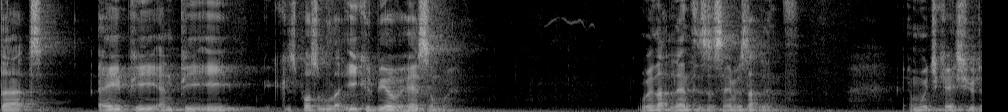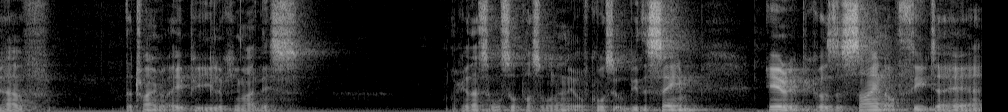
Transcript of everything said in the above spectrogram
that AP and PE, it's possible that E could be over here somewhere, where that length is the same as that length. In which case you'd have the triangle APE looking like this. Okay, that's also possible, and of course it would be the same area because the sine of theta here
